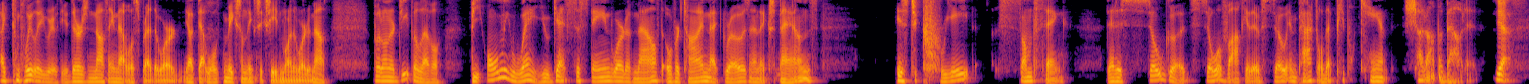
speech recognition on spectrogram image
I completely agree with you. There's nothing that will spread the word, you know, that will make something succeed more than word of mouth. But on a deeper level, the only way you get sustained word of mouth over time that grows and expands is to create something that is so good, so evocative, so impactful that people can't shut up about it. Yes.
